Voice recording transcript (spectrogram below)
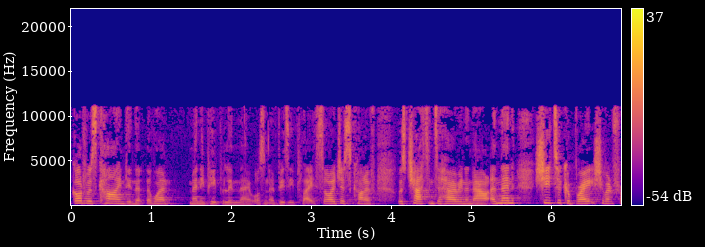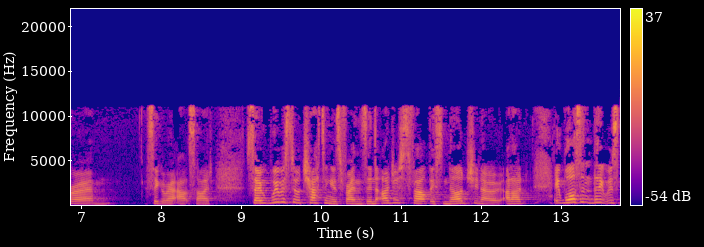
God was kind in that there weren't many people in there. It wasn't a busy place. So I just kind of was chatting to her in and out. And then she took a break. She went for um, a cigarette outside. So we were still chatting as friends. And I just felt this nudge, you know. And I, it wasn't that it was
